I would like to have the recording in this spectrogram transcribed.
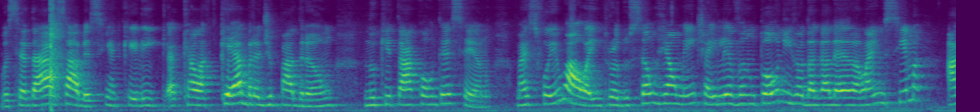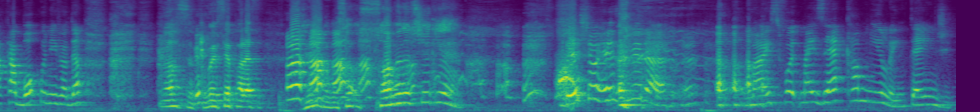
Você dá, sabe, assim, aquele, aquela quebra de padrão no que tá acontecendo. Mas foi uau, a introdução realmente aí levantou o nível da galera lá em cima, acabou com o nível dela. Nossa, comecei a parar. Gente, só, só um minutinho aqui. Deixa eu respirar. né? mas, foi, mas é Camila, entende?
